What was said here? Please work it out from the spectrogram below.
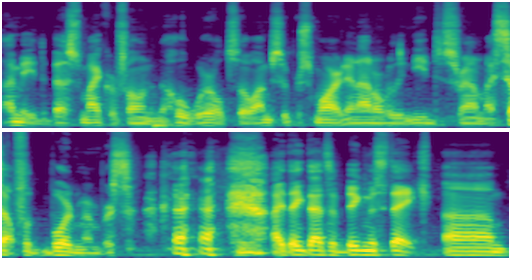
I made the best microphone in the whole world, so I'm super smart and I don't really need to surround myself with board members. I think that's a big mistake um,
